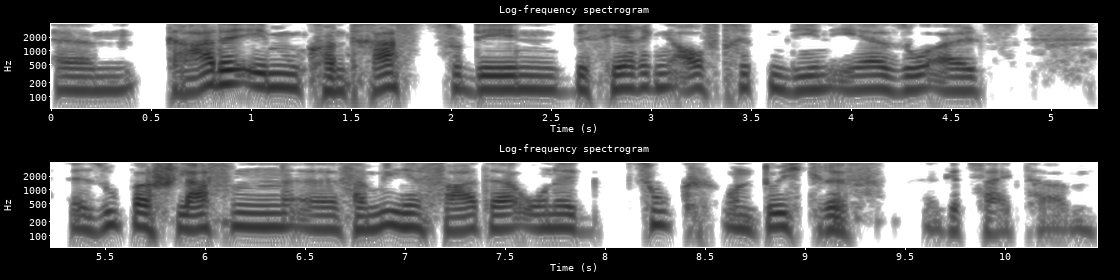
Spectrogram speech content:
Ähm, Gerade im Kontrast zu den bisherigen Auftritten, die ihn eher so als äh, super schlaffen äh, Familienvater ohne Zug und Durchgriff äh, gezeigt haben.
